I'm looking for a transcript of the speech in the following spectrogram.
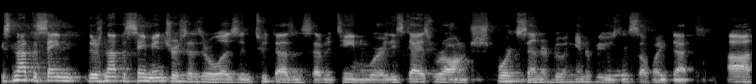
It's not the same. There's not the same interest as there was in 2017, where these guys were on Sports Center doing interviews and stuff like that. Uh,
